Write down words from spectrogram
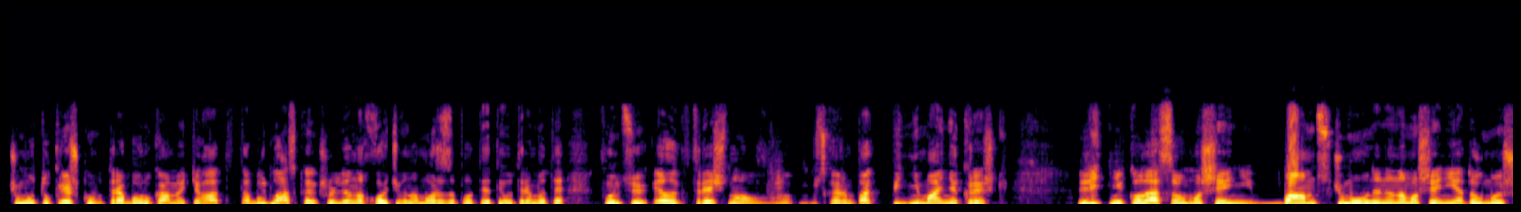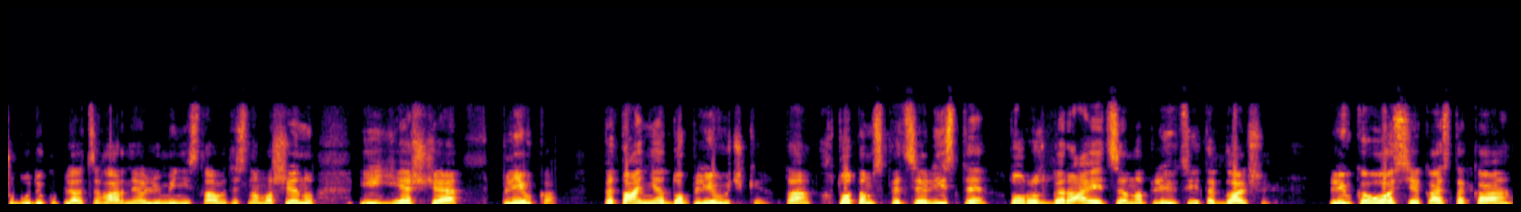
чому ту кришку треба руками тягати? Та будь ласка, якщо людина хоче, вона може заплатити і отримати функцію електричного, скажімо так, піднімання кришки. Літні колеса в машині. Бамс. Чому вони не на машині? Я думаю, що буде куплятися гарний алюміній, ставитись на машину. І є ще плівка. Питання до плівочки. Так? Хто там спеціалісти, хто розбирається на плівці і так далі. Плівка ось якась така.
